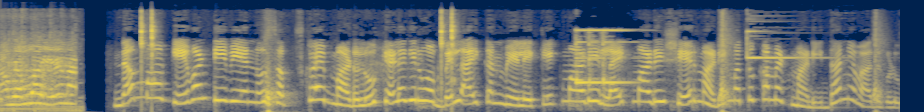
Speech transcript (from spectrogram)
ನಾವೆಲ್ಲ ಏನ ನಮ್ಮ ಕೇವನ್ ಟಿವಿಯನ್ನು ಸಬ್ಸ್ಕ್ರೈಬ್ ಮಾಡಲು ಕೆಳಗಿರುವ ಬೆಲ್ ಐಕನ್ ಮೇಲೆ ಕ್ಲಿಕ್ ಮಾಡಿ, ಲೈಕ್ ಮಾಡಿ, ಶೇರ್ ಮಾಡಿ ಮತ್ತು ಕಮೆಂಟ್ ಮಾಡಿ. ಧನ್ಯವಾದಗಳು.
